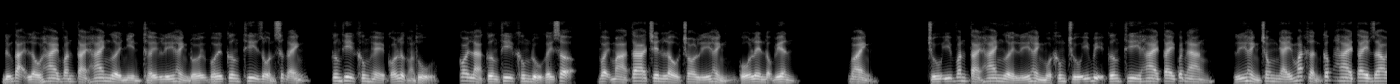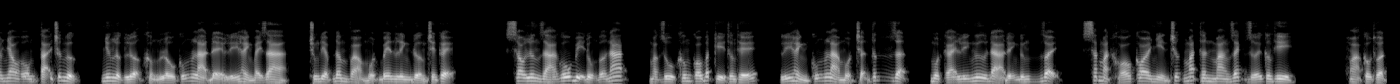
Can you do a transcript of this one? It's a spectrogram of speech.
Đứng tại lầu hai văn tài hai người nhìn thấy lý hành đối với cương thi dồn sức đánh, cương thi không hề có lực hoàn thủ, coi là cương thi không đủ gây sợ, vậy mà ta trên lầu cho lý hành cố lên động viên và ảnh. Chú ý văn tài hai người lý hành một không chú ý bị cương thi hai tay quét ngang, lý hành trong nháy mắt khẩn cấp hai tay giao nhau ôm tại trước ngực, nhưng lực lượng khổng lồ cũng là để lý hành bay ra trung điệp đâm vào một bên linh đường trên kệ. Sau lưng giá gỗ bị đụng vỡ nát, mặc dù không có bất kỳ thương thế, lý hành cũng là một trận tức giận, một cái lý ngư đã định đứng dậy, sắc mặt khó coi nhìn trước mắt thân mang rách dưới cương thi. Hòa cầu thuật.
